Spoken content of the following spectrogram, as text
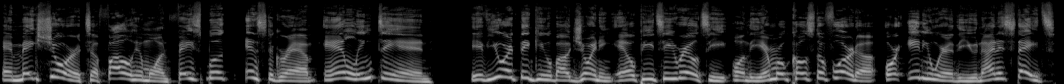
And make sure to follow him on Facebook, Instagram, and LinkedIn. If you are thinking about joining LPT Realty on the Emerald Coast of Florida or anywhere in the United States,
